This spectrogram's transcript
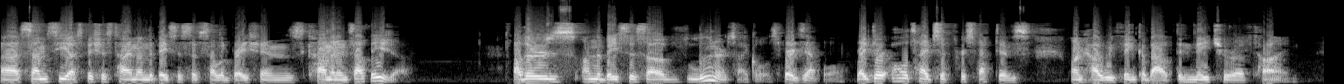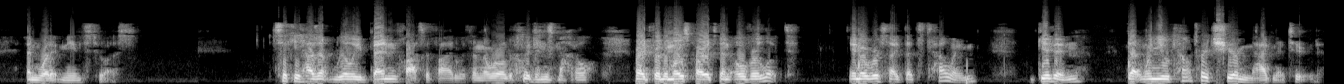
Uh, some see auspicious time on the basis of celebrations common in South Asia. Others on the basis of lunar cycles, for example, right? There are all types of perspectives on how we think about the nature of time and what it means to us. Sikhi hasn't really been classified within the world religions model, right? For the most part, it's been overlooked. An oversight that's telling, given that when you account for its sheer magnitude,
